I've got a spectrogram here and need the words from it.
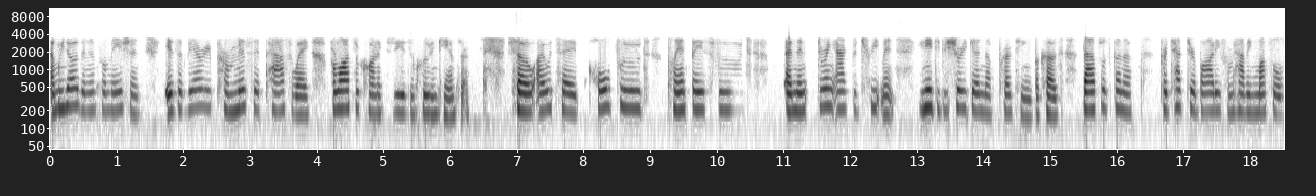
And we know that inflammation is a very permissive pathway for lots of chronic disease, including cancer. So I would say whole foods, plant based foods, and then during active treatment, you need to be sure you get enough protein because that's what's going to protect your body from having muscles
